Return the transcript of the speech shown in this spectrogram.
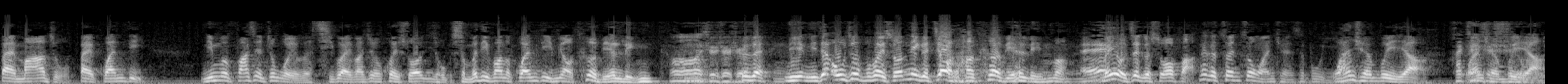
拜妈祖、拜关帝，你有没有发现中国有个奇怪地方，就是会说有什么地方的关帝庙特别灵？哦，是是是，对不对？你你在欧洲不会说那个教堂特别灵吗？没有这个说法，那个尊重完全是不一样，完全不一样，完全不一样。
